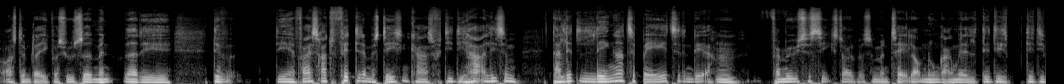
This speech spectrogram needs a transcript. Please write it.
også dem, der ikke var syvsædet, men hvad er det, det, det er faktisk ret fedt det der med stationcars, fordi de har ligesom, der er lidt længere tilbage til den der mm famøse C-stolpe, som man taler om nogle gange, men det er de, det de,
